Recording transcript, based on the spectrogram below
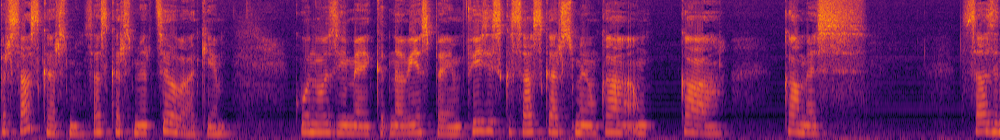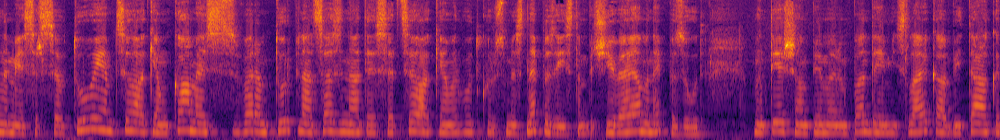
par saskarsmi, saskarsmi ar cilvēkiem. Ko nozīmē, kad nav iespējama fiziska saskarsme un kā, un kā, kā mēs sazinamies ar sev tuviem cilvēkiem, kā mēs varam turpināt sazināties ar cilvēkiem, varbūt, kurus mēs nepazīstam, bet šī vēlme nepazūd. Man tiešām, piemēram, pandēmijas laikā bija tā, ka,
